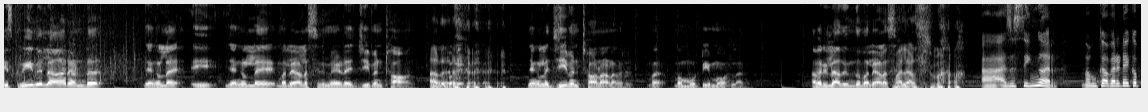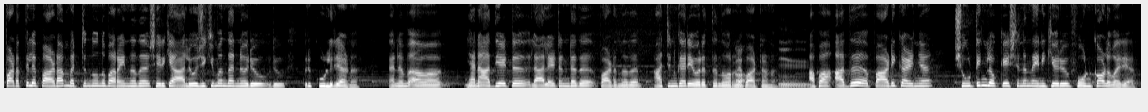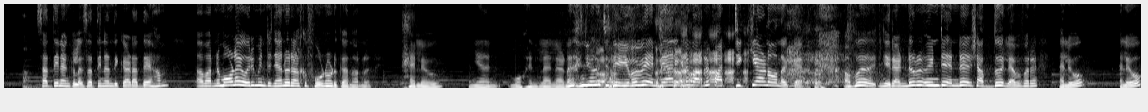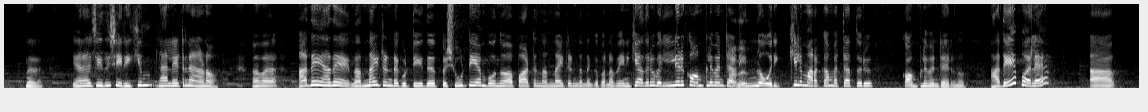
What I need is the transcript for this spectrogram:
ഈ സ്ക്രീനിൽ ആ രണ്ട് ഞങ്ങളുടെ ഈ ഞങ്ങളുടെ മലയാള സിനിമയുടെ ജീവൻ ടോൺ. ഞങ്ങളുടെ ജീവൻ ടോൺ ആണ് അവർ മമ്മൂട്ടിയും മോഹൻലാലും അവരില്ലാതെ ഇന്ന് മലയാള cinema. Malayala cinema. As A singer നമുക്ക് അവരുടെയൊക്കെ പടത്തിൽ പാടാൻ പറ്റുന്നു എന്ന് പറയുന്നത് ശരിക്കും ആലോചിക്കുമ്പോൾ തന്നെ ഒരു ഒരു ഒരു കുളിരാണ്. കാരണം ഞാൻ ആദ്യമായിട്ട് ലാലേട്ടന്റെത് പാടുന്നത് ആറ്റിൻകരയോരത്ത് എന്ന് പറഞ്ഞ പാട്ടാണ്. അപ്പൊ അത് പാടിക്കഴിഞ്ഞ് ഷൂട്ടിംഗ് ലൊക്കേഷനിൽ നിന്ന് എനിക്കൊരു ഫോൺ കോൾ വരിക. സത്യൻ അങ്കിൾ സത്യൻ അന്തിക്കാട് അദ്ദേഹം പറഞ്ഞു മോളെ ഒരു മിനിറ്റ് ഞാൻ ഒരാൾക്ക് ഫോൺ കൊടുക്കാന്ന് പറഞ്ഞു. ഹലോ ഞാൻ മോഹൻലാലാണ്. ഞാൻ ദൈവമേ എന്നെ ആരെങ്കിലും പറഞ്ഞു പറ്റിക്കാണോ എന്നൊക്കെ. അപ്പൊ രണ്ടു മിനിറ്റ് എന്റെ ശബ്ദമില്ല. അപ്പൊ പറയാം ഹലോ ഹലോ ഞാൻ ഇത് ശരിക്കും ലാലേട്ടനാണോ? അതെ അതെ നന്നായിട്ടുണ്ട് കുട്ടി. ഇത് ഇപ്പൊ ഷൂട്ട് ചെയ്യാൻ പോകുന്നു. ആ പാട്ട് നന്നായിട്ടുണ്ടെന്നൊക്കെ പറഞ്ഞു. അപ്പൊ എനിക്ക് അതൊരു വലിയൊരു കോംപ്ലിമെന്റ് ആണ്. ഇന്ന് ഒരിക്കലും മറക്കാൻ പറ്റാത്തൊരു കോംപ്ലിമെന്റ് ആയിരുന്നു. അതേപോലെ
